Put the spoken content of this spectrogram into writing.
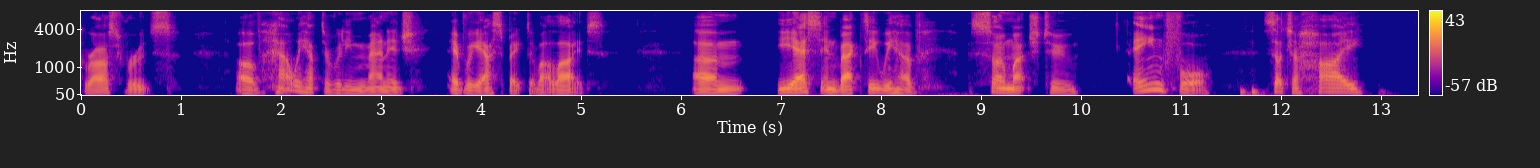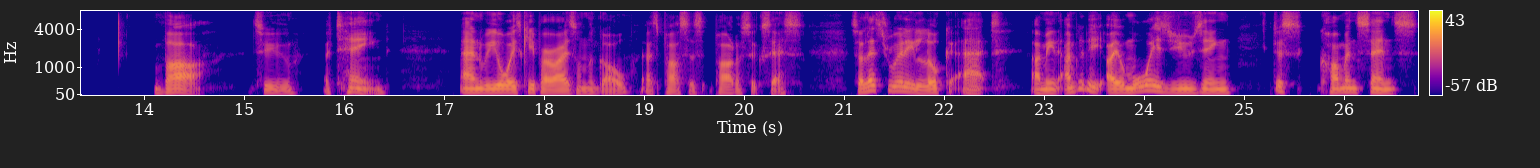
grassroots of how we have to really manage every aspect of our lives. Um, yes, in Bhakti, we have so much to aim for, such a high bar to attain. And we always keep our eyes on the goal. That's part of, part of success. So let's really look at. I mean, I'm going to, I am always using just common sense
